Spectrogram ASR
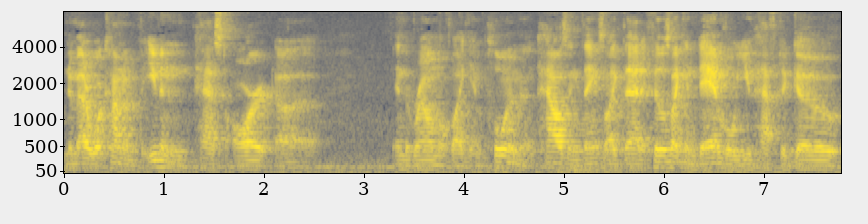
no matter what kind of even past art uh, in the realm of like employment, housing, things like that, it feels like in Danville you have to go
